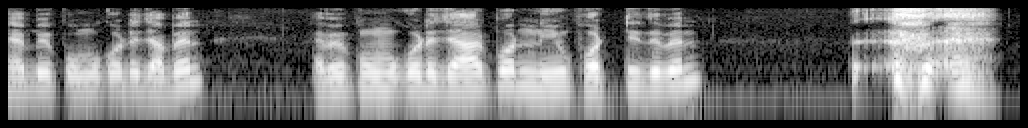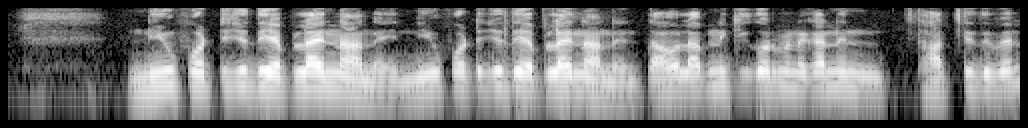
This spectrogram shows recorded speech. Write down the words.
হ্যাবে প্রোমো কোডে যাবেন। হ্যাবে প্রোমো কোডে যাওয়ার পর নিউ ফর্টি দেবেন। নিউ ফর্টি যদি অ্যাপ্লাই না নেয় নিউ ফর্টি যদি অ্যাপ্লাই না নেন, তাহলে আপনি কি করবেন, এখানে থার্টি দেবেন।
